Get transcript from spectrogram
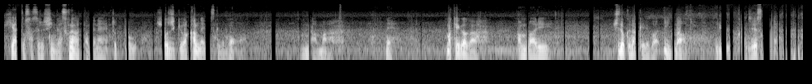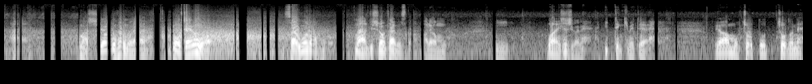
ヒヤッとさせるシーンが少なかったんでねちょっと正直わかんないんですけどもまあまあねまあ怪我があんまりひどくなければいいなという感じですかね。はい。まあ試合の方もね、もう試合の方は最後の、まあアディショナルタイムですか。あれはもう、に、ワイシがね、1点決めて、いやもうちょっと、ちょうどね、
